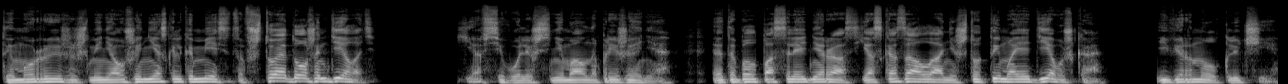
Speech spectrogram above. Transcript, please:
Ты мурыжишь меня уже несколько месяцев. Что я должен делать?» «Я всего лишь снимал напряжение. Это был последний раз. Я сказал Лане, что ты моя девушка, и вернул ключи».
